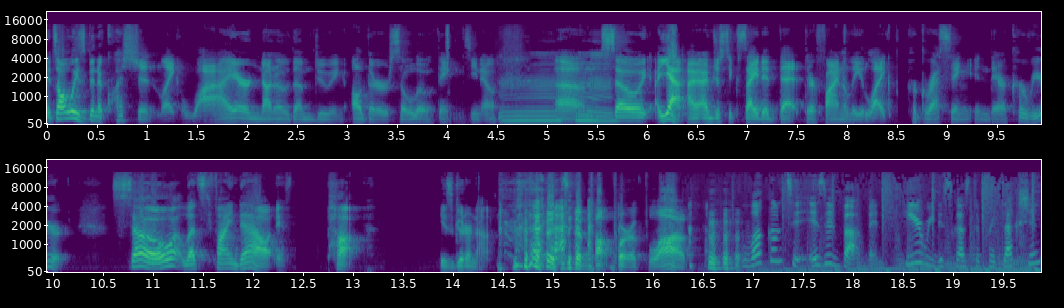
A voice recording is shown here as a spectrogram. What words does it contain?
it's always been a question like why are none of them doing other solo things, you know? Um, Mhm. so yeah, I, I'm just excited that they're finally like progressing in their career. So let's find out if pop is good or not. is it a pop or a flop? Welcome to Is It Boppin'? Here we discuss the production,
